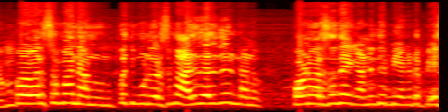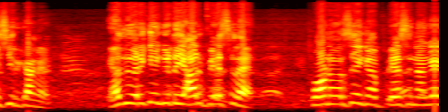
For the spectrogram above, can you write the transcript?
ரொம்ப வருஷமா நான் முப்பத்தி மூணு வருஷமா அழுது அழுது நான் போன வருஷம் தான் எங்க அண்ணன் தம்பி என்கிட்ட பேசியிருக்காங்க. அது வரைக்கும் எங்கிட்ட யாரும் பேசல. போன வருஷம் எங்க பேசுனாங்க.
